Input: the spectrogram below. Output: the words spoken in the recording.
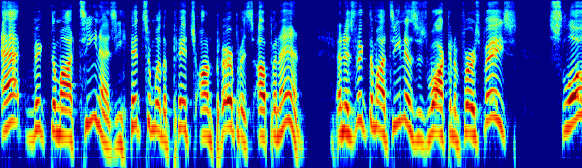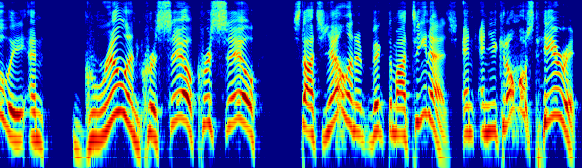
at Victor Martinez. He hits him with a pitch on purpose up and in. And as Victor Martinez is walking to first base slowly and grilling Chris Sale, Chris Sale starts yelling at Victor Martinez. And, and you can almost hear it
